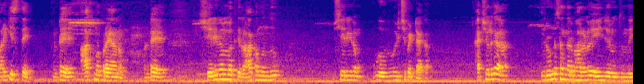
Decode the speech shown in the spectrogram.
పరికిస్తే అంటే ఆత్మ ప్రయాణం అంటే శరీరంలోకి రాకముందు శరీరం విడిచిపెట్టాక. యాక్చువల్గా ఈ రెండు సందర్భాలలో ఏం జరుగుతుంది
